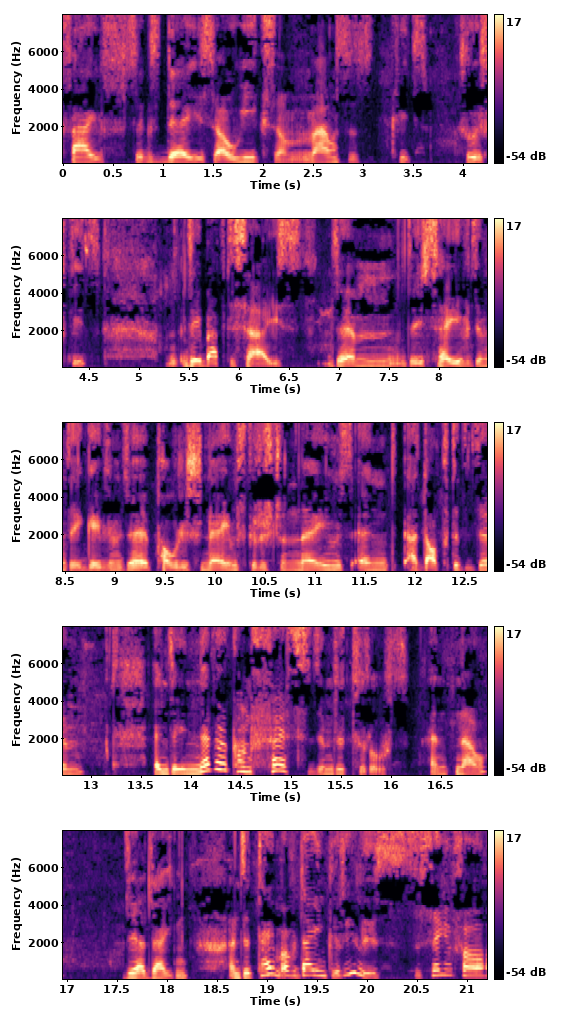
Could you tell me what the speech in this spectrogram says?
five, six days, or weeks, or months, kids, Jewish kids. They baptized them, they saved them, they gave them the Polish names, Christian names, and adopted them. And they never confessed them the truth. And now they are dying. And the time of dying really is the same for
